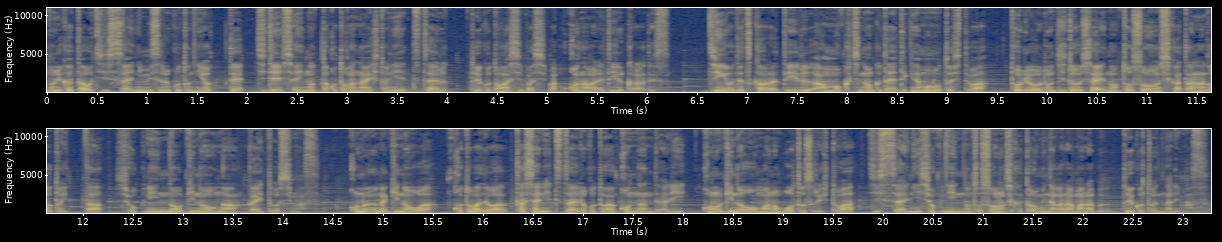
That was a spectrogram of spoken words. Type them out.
乗り方を実際に見せることによって自転車に乗ったことがない人に伝えるということがしばしば行われているからです。事業で使われている暗黙値の具体的なものとしては塗料の自動車への塗装の仕方などといった職人の技能が該当します。このような技能は言葉では他者に伝えることが困難でありこの技能を学ぼうとする人は実際に職人の塗装の仕方を見ながら学ぶということになります。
